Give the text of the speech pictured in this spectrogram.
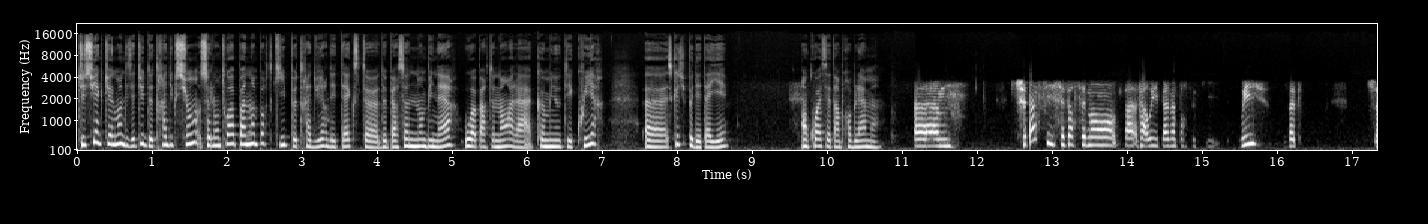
Tu suis actuellement des études de traduction. Selon toi, pas n'importe qui peut traduire des textes de personnes non binaires ou appartenant à la communauté queer. Euh, Est-ce que tu peux détailler En quoi c'est un problème? Euh, sais pas si c'est forcément, enfin oui, pas n'importe qui. Oui, en fait, je-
